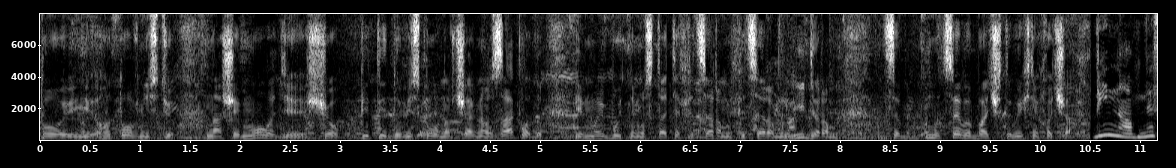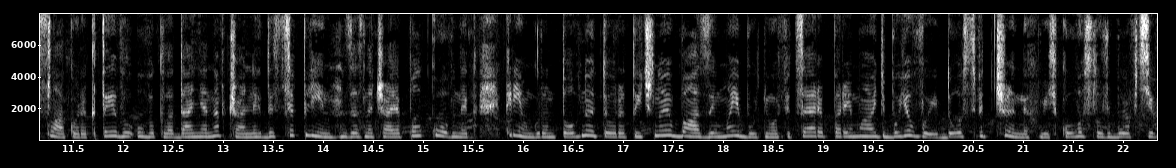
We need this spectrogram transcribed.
тою готовністю нашої молоді, щоб піти до військового навчального закладу і в майбутньому стати офіцером, офіцером, лідером. Це ну це ви бачите в їхніх очах. Війна внесла корективи у викладання навчальних дисциплін, зазначає полковник. Крім ґрунтовної теоретичної бази, майбутні офіцери переймають бойовий досвід чинних військовослужбовців.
